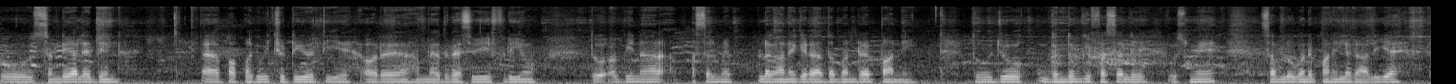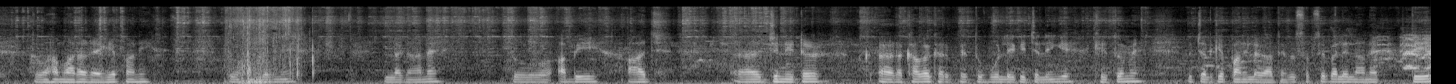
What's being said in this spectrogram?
तो संडे वाले दिन पापा की भी छुट्टी होती है और मैं तो वैसे भी फ्री हूँ। तो अभी ना, असल में लगाने के इरादा बन रहा है पानी। तो जो गंदम की फ़सल है, उसमें सब लोगों ने पानी लगा लिया है। तो हमारा रह गया पानी। तो हम लोग ने लगाना है। तो अभी आज जनरेटर रखा हुआ घर पे तो वो लेके चलेंगे खेतों में। तो चल के पानी लगाते हैं। तो सबसे पहले लाना है तेल,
